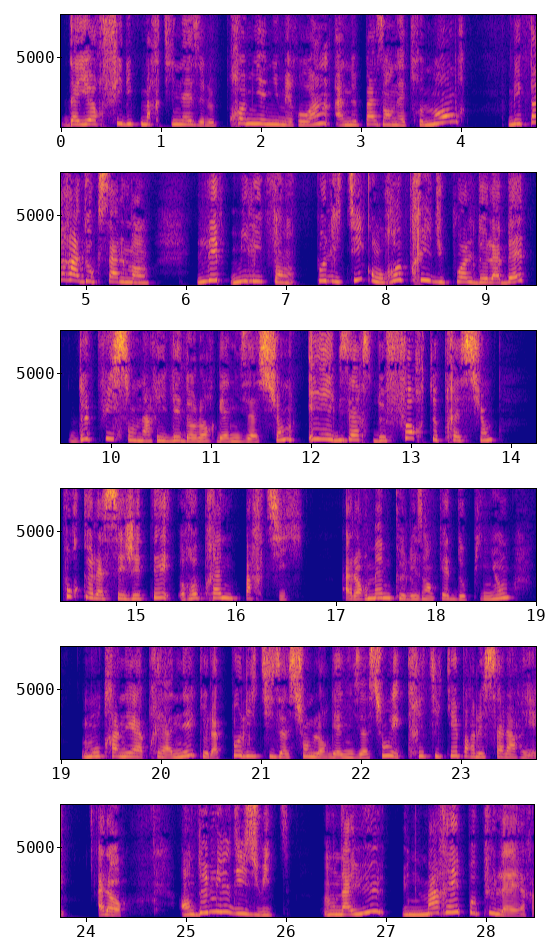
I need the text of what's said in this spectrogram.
D'ailleurs, Philippe Martinez est le premier numéro un à ne pas en être membre. Mais paradoxalement, les militants politiques ont repris du poil de la bête depuis son arrivée dans l'organisation et exercent de fortes pressions pour que la CGT reprenne parti, alors même que les enquêtes d'opinion montrent année après année que la politisation de l'organisation est critiquée par les salariés. Alors, en 2018, on a eu une marée populaire,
